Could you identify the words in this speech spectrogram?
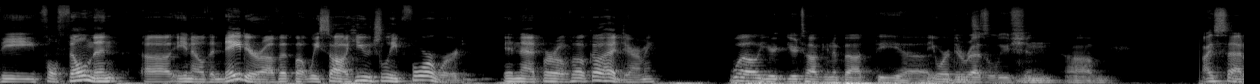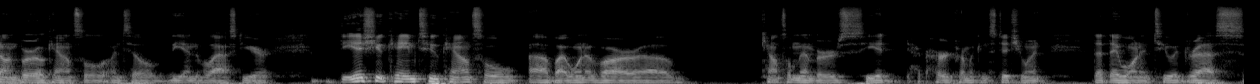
the fulfillment, uh, you know, the nadir of it, but we saw a huge leap forward in that borough vote. Go ahead, Jeremy. Well, you're you're talking about the uh, The the, resolution. Um, I sat on borough council until the end of last year. The issue came to council uh, by one of our uh, council members. He had heard from a constituent that they wanted to address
